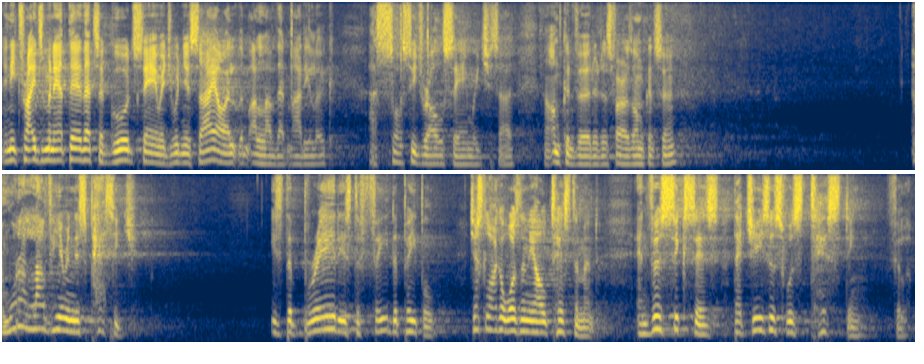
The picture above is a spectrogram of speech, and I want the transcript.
Any tradesman out there, that's a good sandwich, wouldn't you say? I, I love that, Marty Luke. A sausage roll sandwich. So I'm converted as far as I'm concerned. And what I love here in this passage is the bread is to feed the people, just like it was in the Old Testament. And verse 6 says that Jesus was testing Philip.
